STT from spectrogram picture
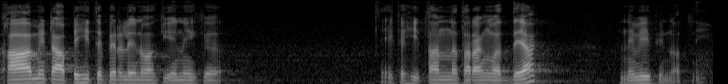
කාමෙට අප හිත පෙරලෙනවා කියන එක ඒක හිතන්න තරංවත් දෙයක් නෙවී පින්වත්න්නේ.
